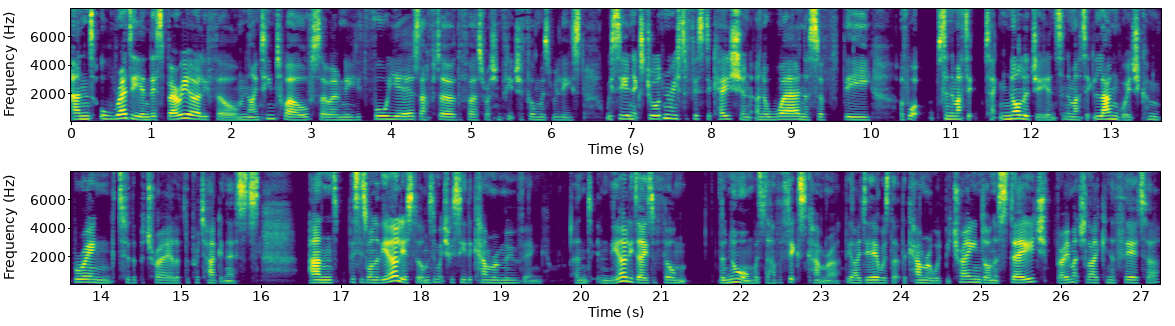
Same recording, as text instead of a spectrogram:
And already in this very early film, 1912, so only four years after the first Russian feature film was released, we see an extraordinary sophistication and awareness of the of what cinematic technology and cinematic language can bring to the portrayal of the protagonists. And this is one of the earliest films in which we see the camera moving. And in the early days of film, the norm was to have a fixed camera. The idea was that the camera would be trained on a stage, very much like in a theatre,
